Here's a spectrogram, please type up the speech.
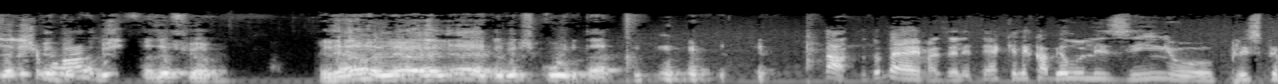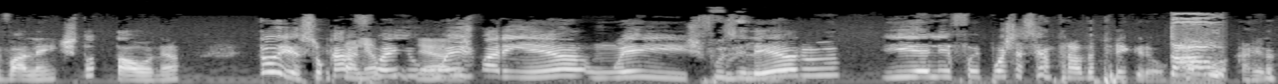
Ele Flash Gordon... cabelo fazer o filme. Ele é, ele, é, ele é cabelo escuro, tá? Não, tudo bem, mas ele tem aquele cabelo lisinho, príncipe valente total, né? Então isso, o cara talento foi um ex-marinheiro, um ex-fuzileiro, e ele foi posto a central da Playground. Acabou a carreira.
